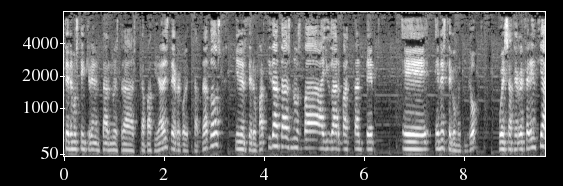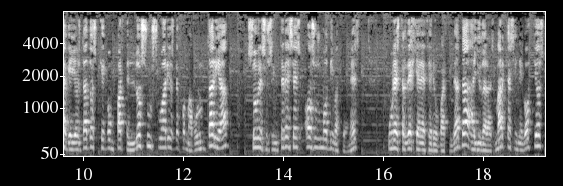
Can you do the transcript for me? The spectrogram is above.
Tenemos que incrementar nuestras capacidades de recolectar datos y en el Zero Party Data nos va a ayudar bastante eh, en este cometido pues hace referencia a aquellos datos que comparten los usuarios de forma voluntaria sobre sus intereses o sus motivaciones. Una estrategia de Zero Party Data ayuda a las marcas y negocios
